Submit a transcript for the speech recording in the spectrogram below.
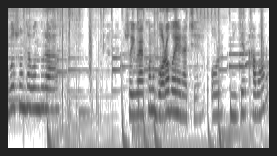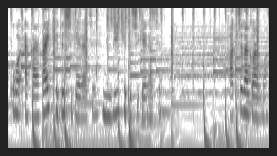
শুভ সন্ধ্যা, বন্ধুরা। শৈবা এখন বড় হয়ে গেছে। ওর নিজের খাবার ও একা একাই খেতে শিখে গেছে, নিজেই খেতে শিখে গেছে। খাচ্ছে দেখো একবার।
